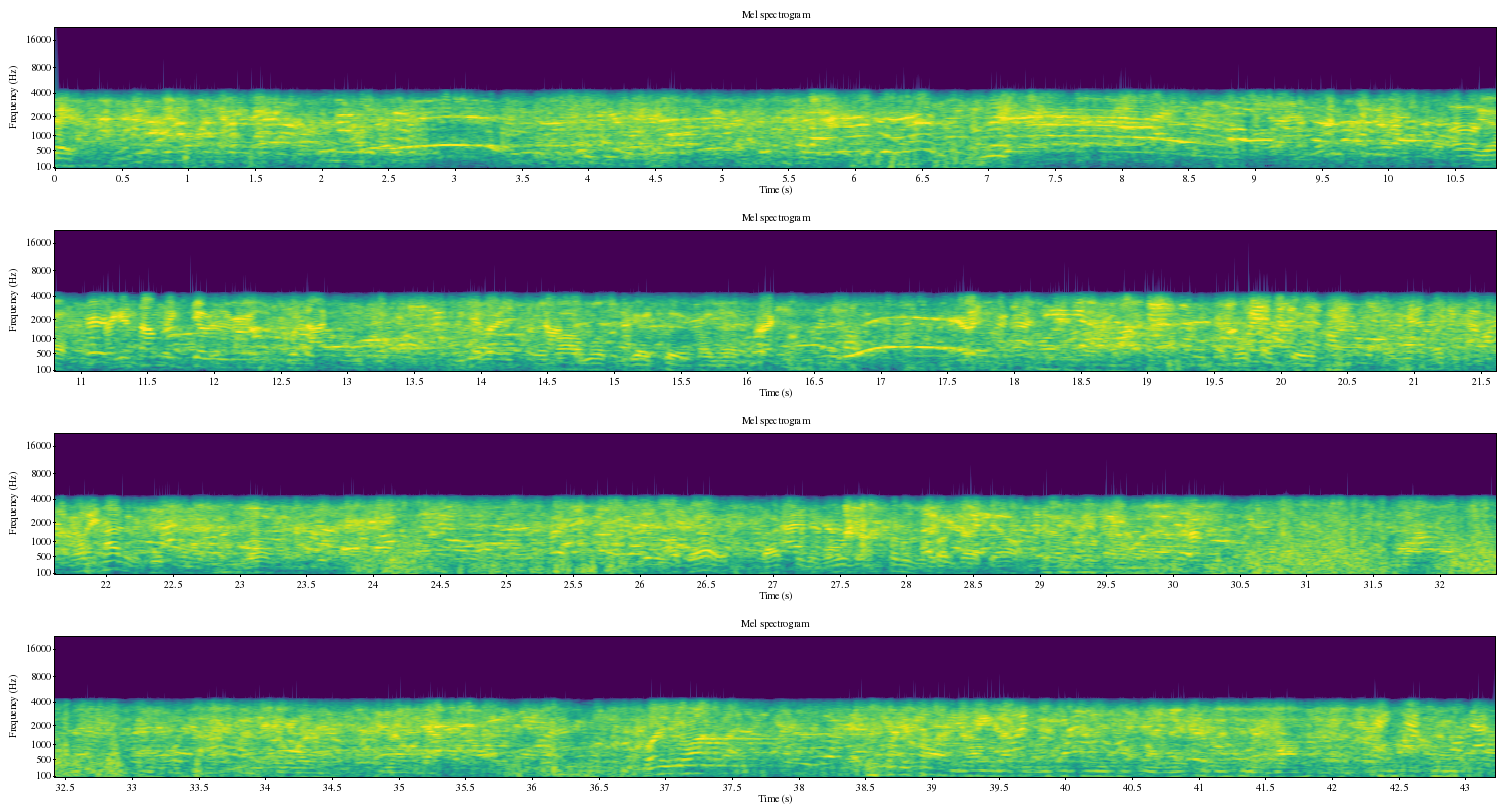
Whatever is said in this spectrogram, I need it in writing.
Yeah. Uh, I guess I'm going to go to the room with Axel. We get ready for Your mom wants you guys sick on that. Axel. I'm sick. I'm having a good time. Well, I'll go back to the room. I'm coming to fuck back out. Have a good time. What do you want? Mr. Guitar and Rome recognition for your next position is officer.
